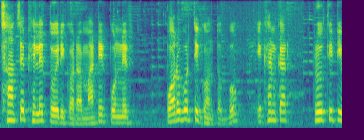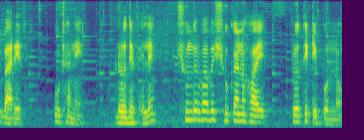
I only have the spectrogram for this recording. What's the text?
ছাঁচে ফেলে তৈরি করা মাটির পণ্যের পরবর্তী গন্তব্য এখানকার প্রতিটি বাড়ির উঠানে। রোদে ফেলে সুন্দরভাবে শুকানো হয় প্রতিটি পণ্য।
